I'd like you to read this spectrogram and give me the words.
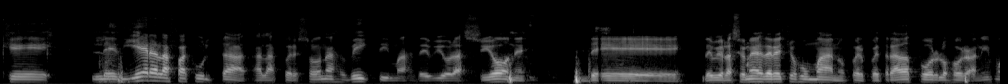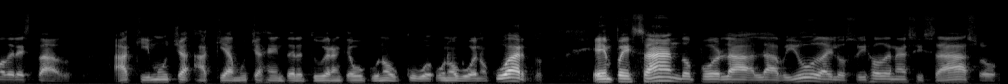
que le diera la facultad a las personas víctimas de violaciones de, de, violaciones de derechos humanos perpetradas por los organismos del Estado, aquí, mucha, aquí a mucha gente le tuvieran que buscar unos uno buenos cuartos. Empezando por la, la, viuda y los hijos de Narcisazo,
